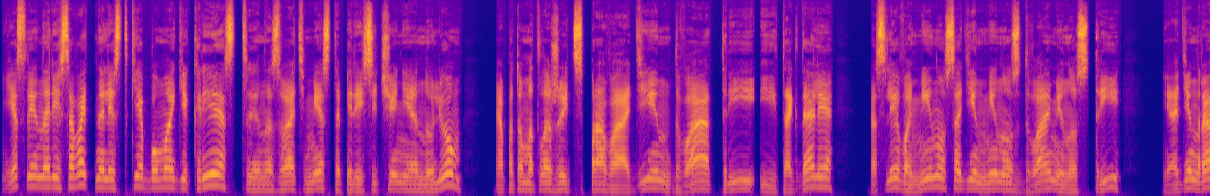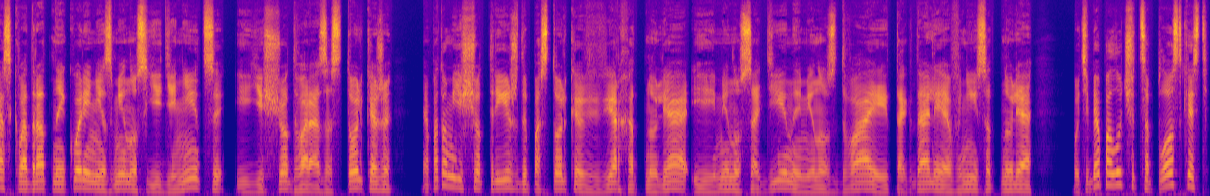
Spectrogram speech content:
«Если нарисовать на листке бумаги крест и назвать место пересечения нулем, а потом отложить справа 1, 2, 3 и так далее, а слева минус 1, минус 2, минус 3, и один раз квадратный корень из минус единицы, и еще два раза столько же, а потом еще трижды по столько вверх от нуля, и минус 1, и минус 2, и так далее вниз от нуля — у тебя получится плоскость,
